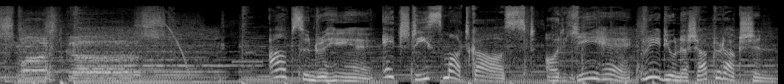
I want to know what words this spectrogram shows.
Smartcast. आप सुन रहे हैं एच डी स्मार्ट कास्ट और ये है रेडियो नशा प्रोडक्शन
